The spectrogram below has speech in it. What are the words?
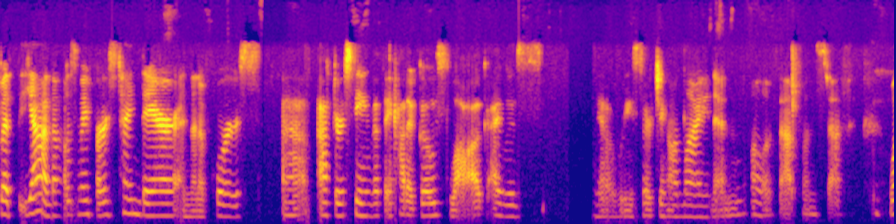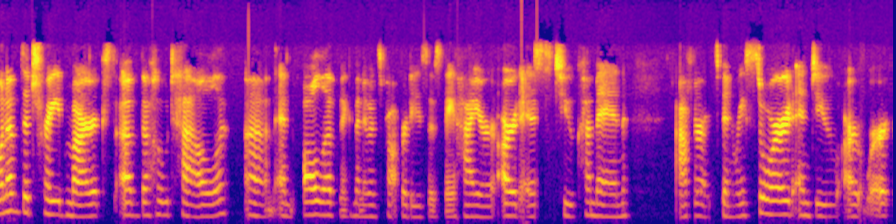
but yeah, that was my first time there. And then, of course, uh, after seeing that they had a ghost log, I was, you know, researching online and all of that fun stuff. One of the trademarks of the hotel um, and all of McMenamins properties is they hire artists to come in after it's been restored and do artwork,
